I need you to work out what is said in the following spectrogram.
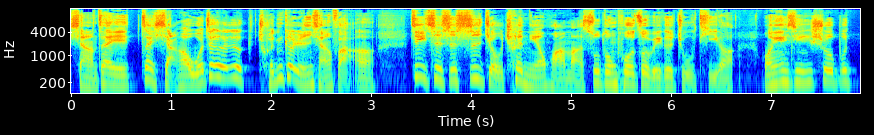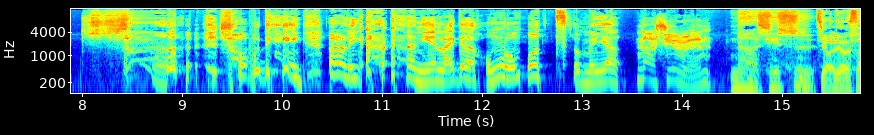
想在在想啊，我这个是纯个人想法啊。这次是诗酒趁年华嘛，苏东坡作为一个主题啊。王彦鑫说不，说不定二零二二年来个《红楼梦》怎么样？那些人，那些事，九六三。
